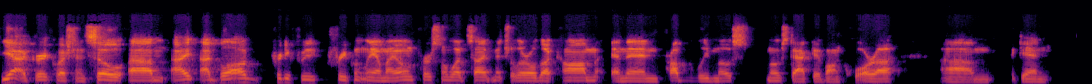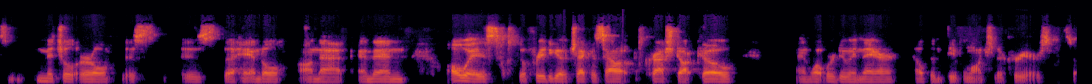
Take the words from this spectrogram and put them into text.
Yeah, great question. So um, I, I, blog pretty free, frequently on my own personal website, mitchellearl.com, and then probably most most active on Quora. Um, again, Mitchell Earl is is the handle on that, and then always feel free to go check us out crash.co and what we're doing there, helping people launch their careers. So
